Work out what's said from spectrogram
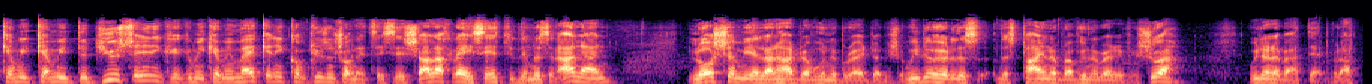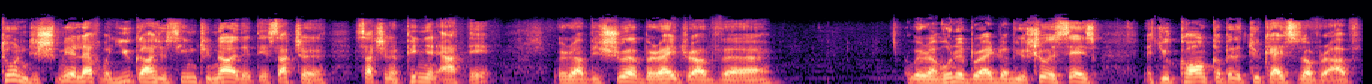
can we can we deduce anything? Can we can we make any conclusions from that? So he says, Shalach He says to them, Listen, Anan, Lo Rav Huna Bered Rav Yeshua. We do heard of this this time of Rav Huna Bered Rav Yeshua. We don't know about that. But Atun Dishmir Lech, but you guys who seem to know that there's such a such an opinion out there, where Rav Yeshua Bered Rav uh, where Rav Huna Bered Rav Yeshua says that you can't compare the two cases of Rav,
